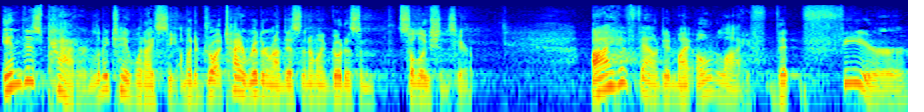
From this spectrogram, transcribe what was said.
in this pattern, let me tell you what I see. I'm going to draw tie a ribbon around this, and I'm going to go to some solutions here. I have found in my own life that fear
